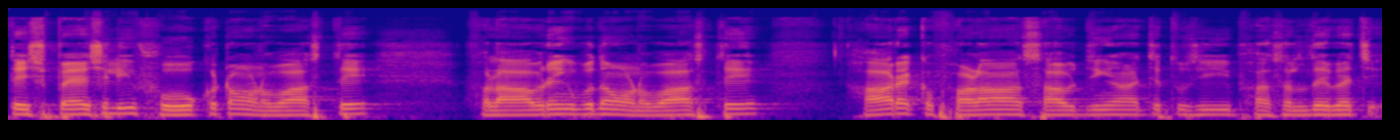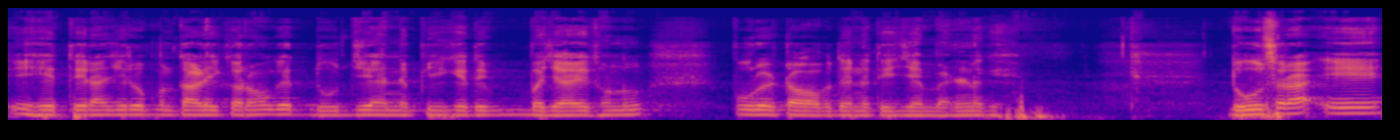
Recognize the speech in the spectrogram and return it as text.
ਤੇ ਸਪੈਸ਼ਲੀ ਫੋਕ ਘਟਾਉਣ ਵਾਸਤੇ ਫਲਾਵਰਿੰਗ ਵਧਾਉਣ ਵਾਸਤੇ ਹਰ ਇੱਕ ਫਲਾਂ, ਸਬਜ਼ੀਆਂ 'ਚ ਤੁਸੀਂ ਫਸਲ ਦੇ ਵਿੱਚ ਇਹ 13045 ਕਰੋਗੇ, ਦੂਜੇ ਐੱਨ ਪੀ ਕੇ ਦੇ ਬਜਾਏ ਤੁਹਾਨੂੰ ਪੂਰੇ ਟੌਪ ਦੇ ਨਤੀਜੇ ਮਿਲਣਗੇ। ਦੂਸਰਾ ਇਹ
